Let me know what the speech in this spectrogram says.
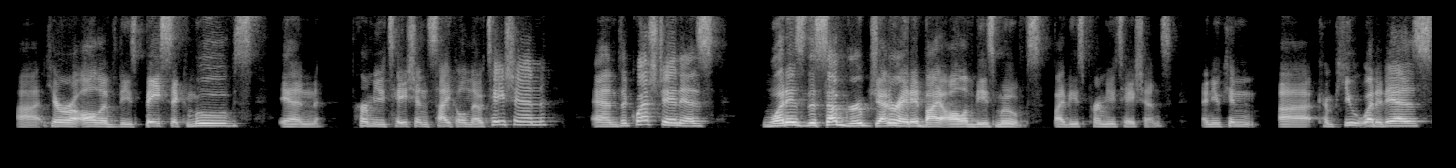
uh, here are all of these basic moves in permutation cycle notation. And the question is, what is the subgroup generated by all of these moves, by these permutations? And you can uh, compute what it is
